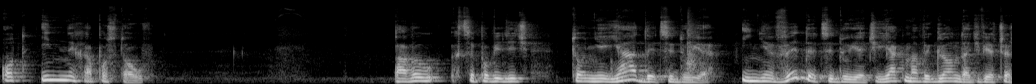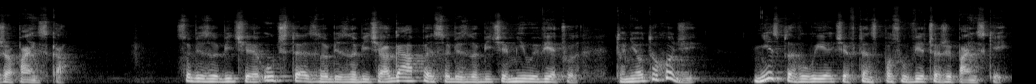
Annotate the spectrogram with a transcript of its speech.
od innych apostołów. Paweł chce powiedzieć: To nie ja decyduję i nie wy decydujecie, jak ma wyglądać wieczerza pańska. Sobie zrobicie ucztę, sobie zrobicie agapę, sobie zrobicie miły wieczór. To nie o to chodzi. Nie sprawujecie w ten sposób wieczerzy pańskiej.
